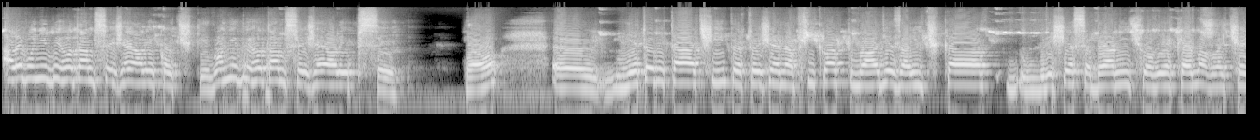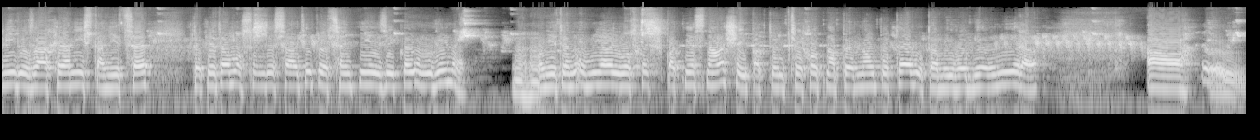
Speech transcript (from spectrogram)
ale oni by ho tam sežrali kočky, oni by ho tam sežrali psy. Jo? E, mě to vytáčí, protože například mládě zajíčka, když je sebraný člověkem a vlečený do záchranné stanice, tak je tam 80% riziko úhynu. Mm-hmm. Oni ten umělý odchod špatně snášejí, pak ten přechod na pevnou potravu, tam ji hodně umírá. A e,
